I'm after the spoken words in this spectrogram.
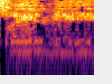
الْخَاصِمِينَ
